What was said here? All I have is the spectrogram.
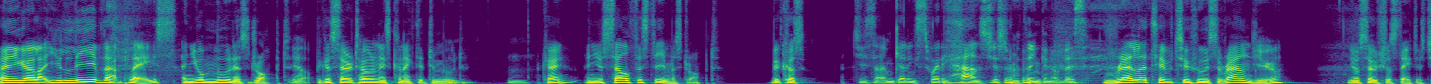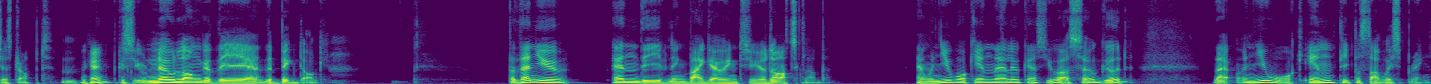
And you go like you leave that place and your mood has dropped Yeah. because serotonin is connected to mood. Mm. Okay? And your self-esteem has dropped because Jeez, I'm getting sweaty hands just from thinking of this. relative to who's around you, your social status just dropped. Okay, because you're no longer the uh, the big dog. But then you end the evening by going to your darts club, and when you walk in there, Lucas, you are so good that when you walk in, people start whispering.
